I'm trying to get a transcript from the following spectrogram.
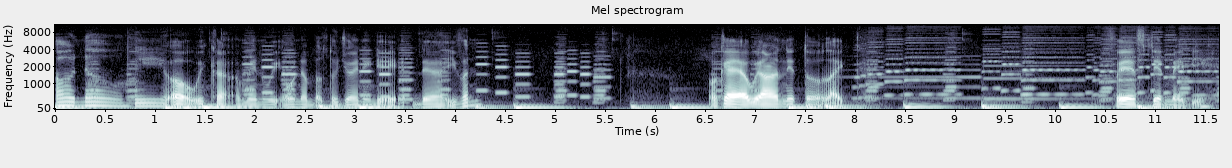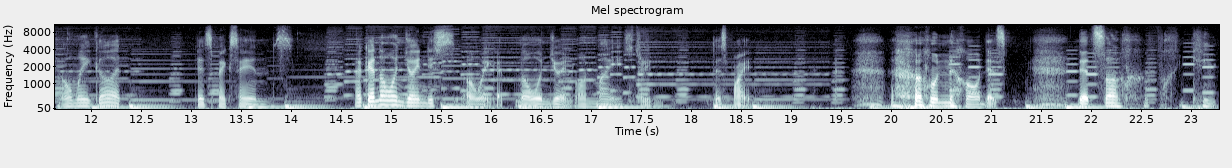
Oh no. We, oh, we can. I mean, we unable to joining the the event. Okay, we are need to like 15 maybe. Oh my god, this makes sense. Okay, no one join this. Oh my god, no one join on my stream. That's fine. oh no, that's that's so fucking.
